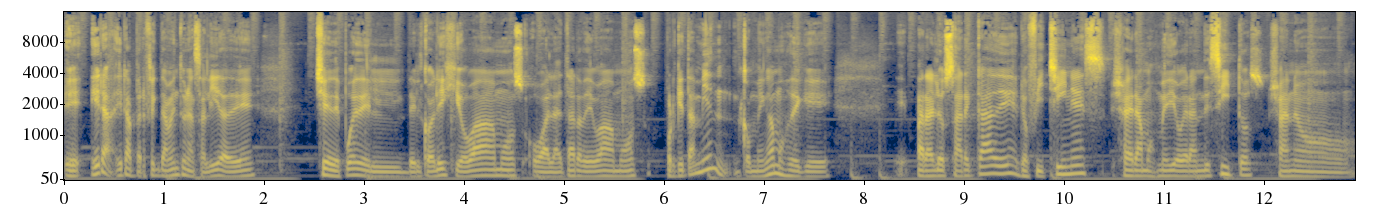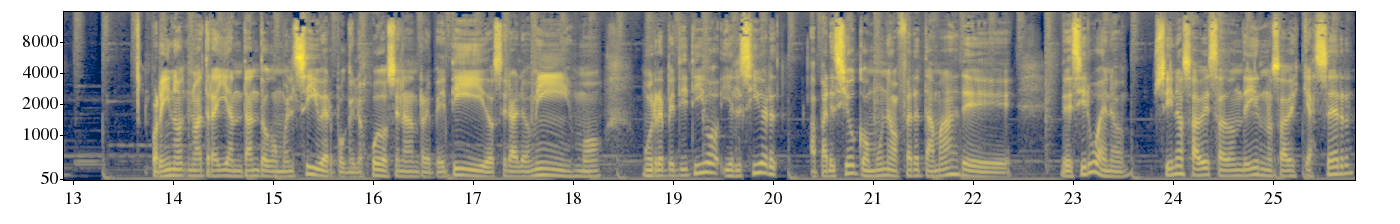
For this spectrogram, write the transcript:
eh, era, era perfectamente una salida de che, después del, colegio vamos o a la tarde vamos, porque también convengamos de que eh, para los arcades, los fichines, ya éramos medio grandecitos, ya no... Por ahí no, atraían tanto como el ciber, porque los juegos eran repetidos, era lo mismo, muy repetitivo, y el ciber apareció como una oferta más de, decir, bueno, si no sabes a dónde ir, no sabes qué hacer,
